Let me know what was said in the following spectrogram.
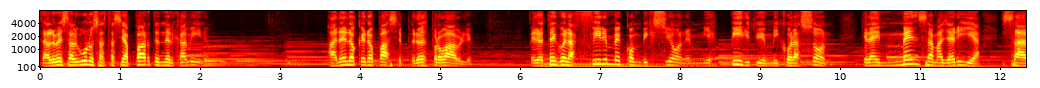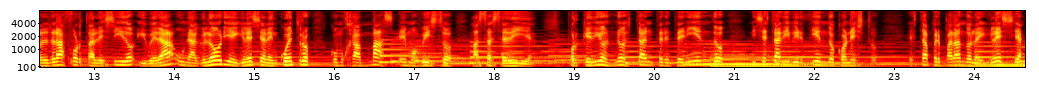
Tal vez algunos hasta se aparten del camino. Anhelo que no pase, pero es probable. Pero tengo la firme convicción en mi espíritu y en mi corazón que la inmensa mayoría saldrá fortalecido y verá una gloria iglesia al encuentro como jamás hemos visto hasta este día. Porque Dios no está entreteniendo ni se está divirtiendo con esto. Está preparando la iglesia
